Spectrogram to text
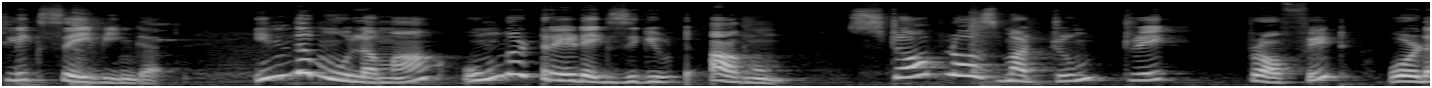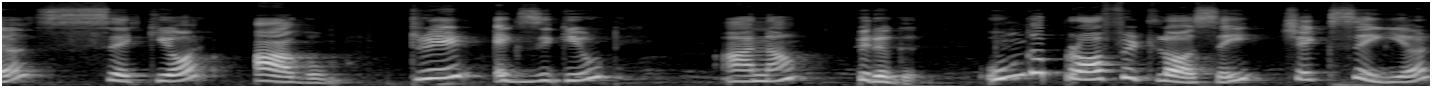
கிளிக் செய்வீங்க. இந்த மூலமாக உங்கள் ட்ரேட் எக்ஸிக்யூட் ஆகும். ஸ்டாப் லாஸ் மற்றும் ட்ரேக் ப்ராஃபிட் ஓட செக்யூர் ஆகும். ட்ரேட் எக்ஸிக்யூட் ஆனால் பிறகு. உங்கள் ப்ராஃபிட் லாஸை செக் செய்ய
